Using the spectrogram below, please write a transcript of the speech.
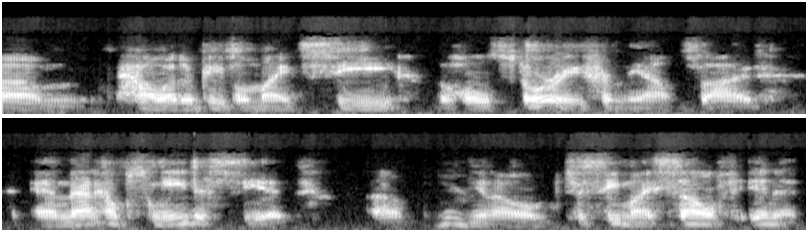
um, how other people might see the whole story from the outside, and that helps me to see it. Uh, Yeah. You know, to see myself in it.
